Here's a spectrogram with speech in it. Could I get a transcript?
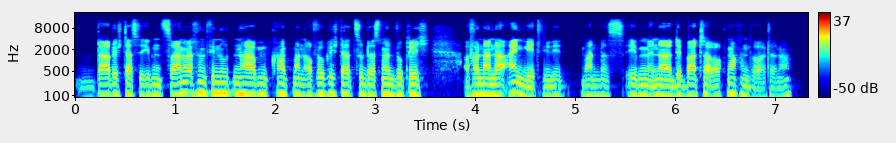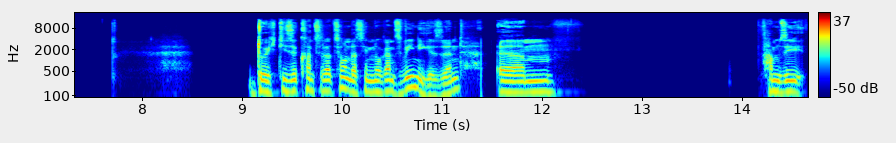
dadurch, dass wir eben zweimal fünf Minuten haben, kommt man auch wirklich dazu, dass man wirklich aufeinander eingeht, wie man das eben in einer Debatte auch machen sollte. Ne? durch diese Konstellation, dass sie nur ganz wenige sind, ähm, haben sie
